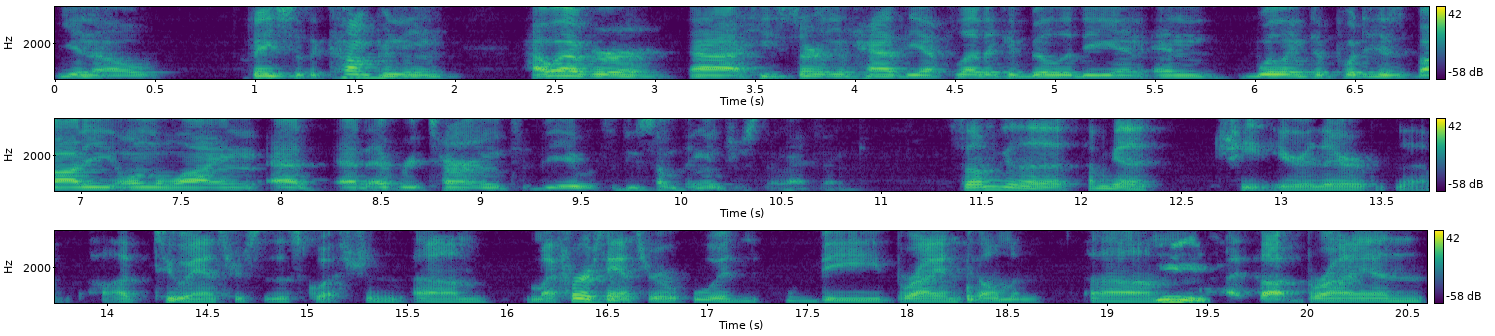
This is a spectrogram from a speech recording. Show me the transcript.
you know, face of the company. However, uh, he certainly had the athletic ability and, and willing to put his body on the line at, at every turn to be able to do something interesting. I think. So I'm gonna I'm gonna cheat here. There, uh, I'll have two answers to this question. Um, my first answer would be Brian Pillman. Um, mm. I thought Brian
